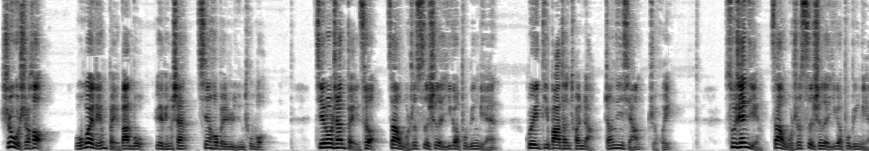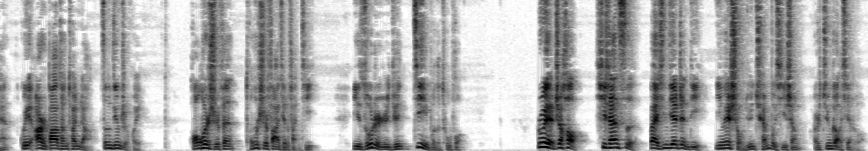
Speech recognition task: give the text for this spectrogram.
十五时后，五桂岭北半部岳平山先后被日军突破。金龙山北侧暂五十四师的一个步兵连归第八团团长张金祥指挥；苏仙井暂五十四师的一个步兵连归二十八团团长曾经指挥。黄昏时分，同时发起了反击，以阻止日军进一步的突破。入夜之后，西山寺、外新街阵地因为守军全部牺牲而均告陷落，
